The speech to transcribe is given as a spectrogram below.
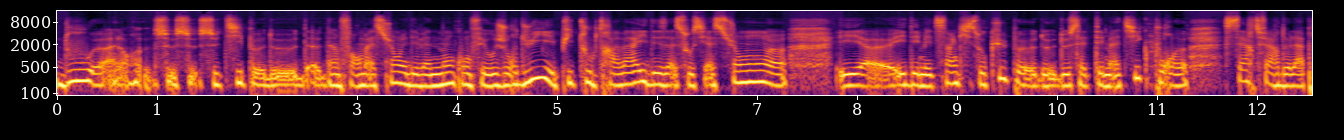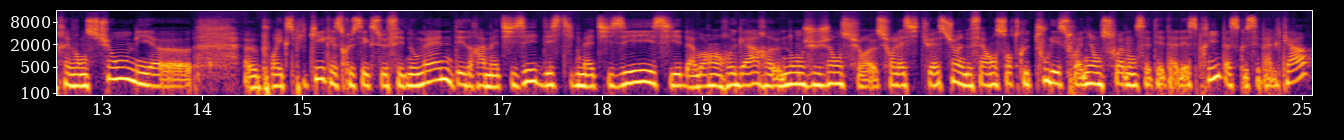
D'où euh, alors ce, ce, ce type d'informations et d'événements qu'on fait aujourd'hui, et puis tout le travail des associations euh, et, des médecins qui s'occupent de, cette thématique pour certes faire de la prévention, mais pour expliquer qu'est-ce que c'est que ce phénomène, dédramatiser, déstigmatiser, essayer d'avoir un regard euh, non jugeant sur, euh, sur la situation et de faire en sorte que tous les soignants soient dans cet état d'esprit, parce que c'est pas le cas.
